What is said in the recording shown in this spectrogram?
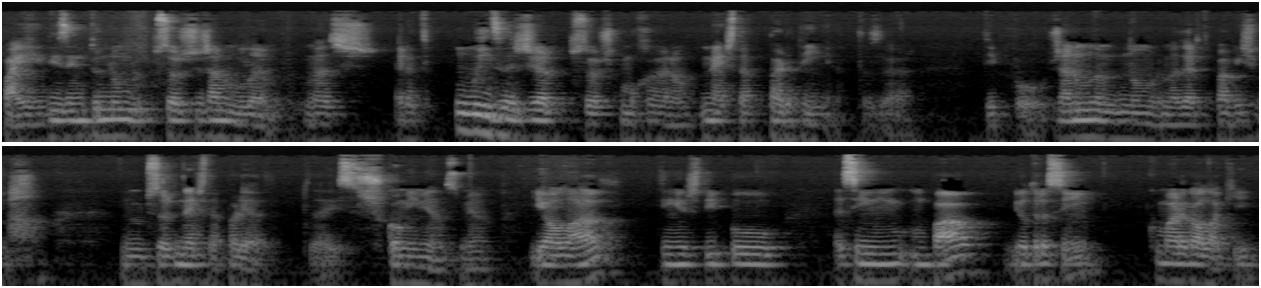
Pá, e dizem-te o número de pessoas, já não me lembro, mas era tipo um exagero de pessoas que morreram nesta paredinha, estás a ver? Tipo, já não me lembro do número, mas era tipo abismal. Número de pessoas nesta parede. Isso chocou-me imenso mesmo. E ao lado tinhas tipo assim um, um pau e outro assim, com uma argola aqui.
